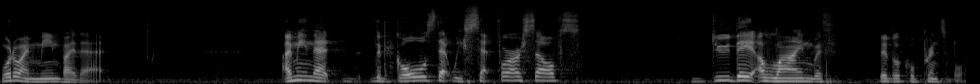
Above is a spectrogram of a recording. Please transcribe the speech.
What do I mean by that? I mean that the goals that we set for ourselves, do they align with biblical principles?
